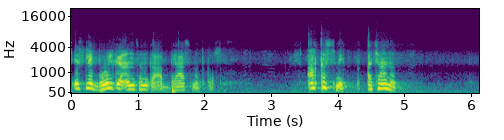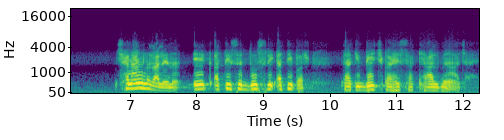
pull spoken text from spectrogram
इसलिए भूल के अनशन का अभ्यास मत कर आकस्मिक, अचानक, छलांग लगा लेना एक अति से दूसरी अति पर, ताकि बीच का हिस्सा ख्याल में आ जाए।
